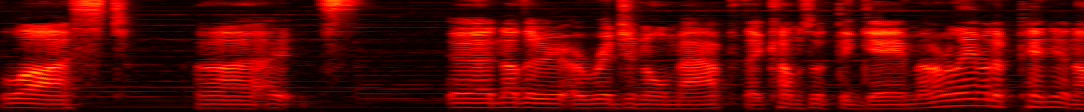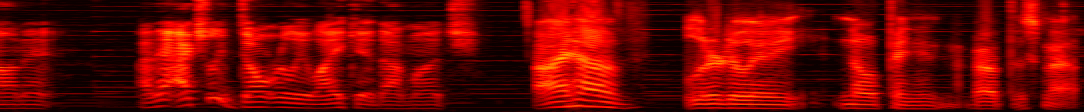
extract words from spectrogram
Lost. Uh, it's another original map that comes with the game. I don't really have an opinion on it. I actually don't really like it that much. I have literally no opinion about this map.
